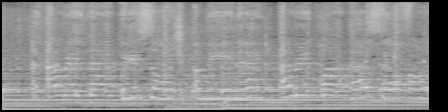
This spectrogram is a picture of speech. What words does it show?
And everything we search, I mean it. Every part has self-alarm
